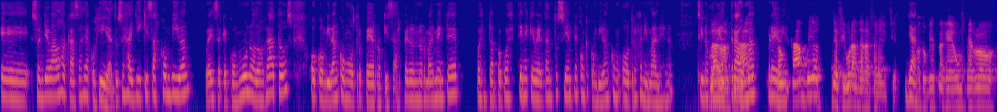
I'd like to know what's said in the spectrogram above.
eh, son llevados a casas de acogida. Entonces, allí quizás convivan, puede ser que con uno o dos gatos, o convivan con otro perro quizás, pero normalmente, pues tampoco es, tiene que ver tanto siempre con que convivan con otros animales, ¿no? Sino con el trauma previo. Son cambios de figuras de referencia. Ya. ¿no? Tú piensas que un perro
